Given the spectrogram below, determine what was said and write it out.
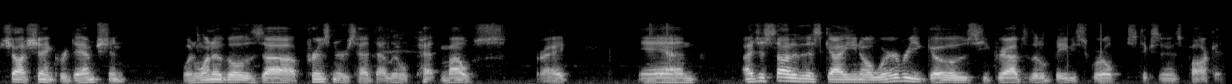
Shawshank Redemption, when one of those uh, prisoners had that little pet mouse, right? And I just thought of this guy, you know, wherever he goes, he grabs a little baby squirrel, sticks it in his pocket,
